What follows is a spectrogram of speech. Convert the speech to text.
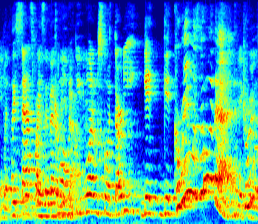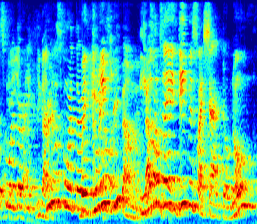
yeah, but like stats wise, the better Come on, rebounder. you, you want him to score thirty? Get get. Kareem was doing that. Yeah, Kareem was scoring okay, thirty. right. You got Kareem that. was scoring thirty. But and he was rebounding. He That's what wasn't I'm saying. playing defense like Shaq though. No.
